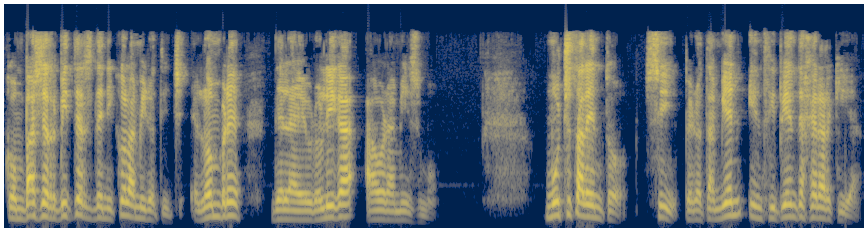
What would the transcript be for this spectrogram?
con buzzer beaters de Nikola Mirotic, el hombre de la Euroliga ahora mismo. Mucho talento, sí, pero también incipiente jerarquía.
